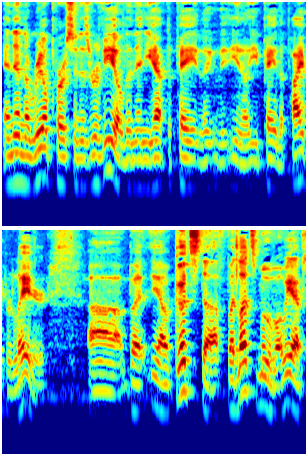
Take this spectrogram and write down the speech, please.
and then the real person is revealed and then you have to pay the, the you know you pay the piper later. Uh, but you know, good stuff. But let's move on. We have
